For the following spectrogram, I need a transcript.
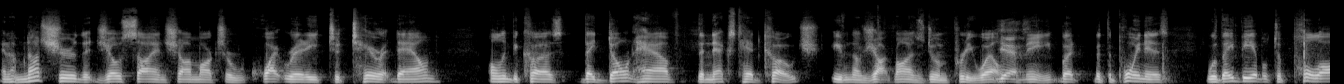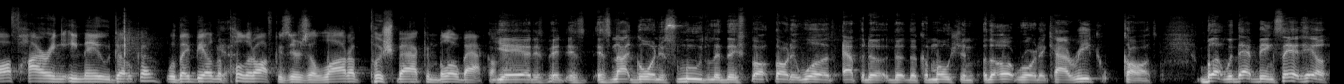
And I'm not sure that Joe Tsai and Sean Marks are quite ready to tear it down, only because they don't have the next head coach, even though Jacque Vaughn is doing pretty well Yes. to me. But but the point is, will they be able to pull off hiring Ime Udoka? Will they be able to Yeah. pull it off? Because there's a lot of pushback and blowback on that. Yeah, it's, been, it's, it's not going as smoothly as they thought, thought it was after the, the, the commotion, the uproar that Kyrie caused. But with that being said, hell,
